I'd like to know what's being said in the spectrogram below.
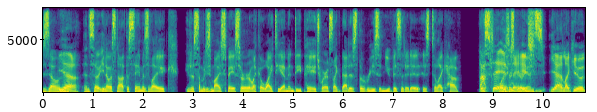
zone. Yeah. And so you know it's not the same as like you know somebody's myspace or like a ytmnd page where it's like that is the reason you visited it is to like have that's it, isn't experience. it? It's, yeah, like you're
